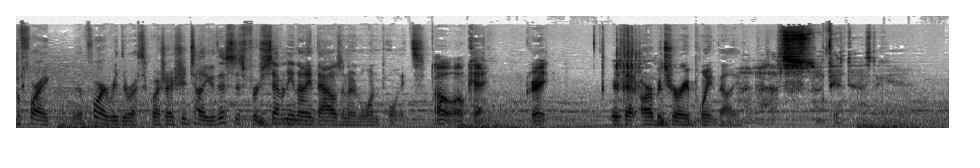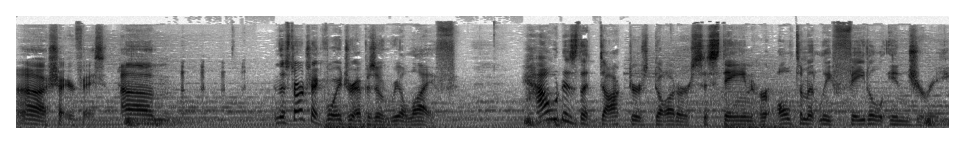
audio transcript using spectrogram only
before I before I read the rest of the question, I should tell you this is for seventy nine thousand and one points. Oh, okay, great. There's that arbitrary point value. That's fantastic. Ah, shut your face. Um, in the Star Trek Voyager episode Real Life, how does the Doctor's daughter sustain her ultimately fatal injury?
